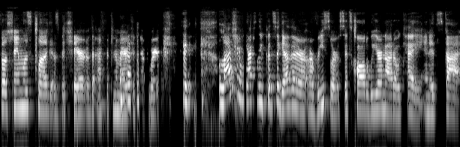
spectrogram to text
So shameless plug as the chair of the African American Network. Last year, we actually put together a resource. It's called We Are Not Okay. And it's got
